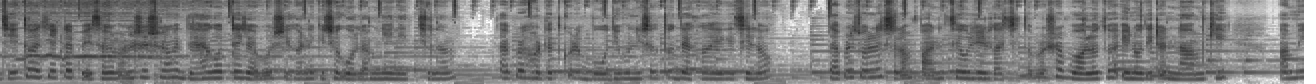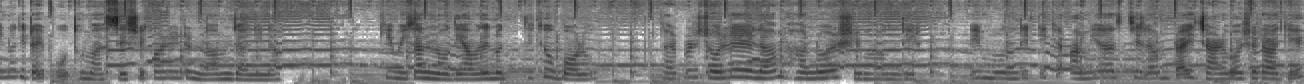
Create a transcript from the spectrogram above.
যেহেতু আজকে একটা স্পেশাল মানুষের সঙ্গে দেখা করতে যাব, সেখানে কিছু গোলাপ নিয়ে নিচ্ছিলাম। তারপর হঠাৎ করে বৌদিমণির সাথেও দেখা হয়ে গেছিল। তারপরে চলে এসেছিলাম পানসিউলির কাছে। তোমরা সব বলো তো, এই নদীটার নাম কি? আমি এই নদীটাই প্রথম আসছি, সে কারণে এটার নাম জানি না। কি বিশাল নদী, আমাদের নদী থেকেও বড়। তারপরে চলে এলাম হানুয়ার শিব মন্দির। এই মন্দিরটিকে আমি আসছিলাম প্রায় চার বছর আগে।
